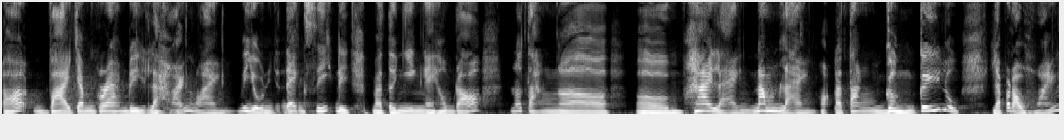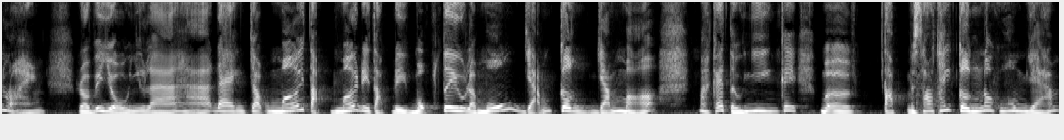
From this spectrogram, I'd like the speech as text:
đó vài trăm gram đi là hoảng loạn. Ví dụ đang siết đi mà tự nhiên ngày hôm đó nó tăng uh, uh, hai lạng năm lạng hoặc là tăng gần ký luôn là bắt đầu hoảng loạn. Rồi ví dụ như là hả đang trong mới tập mới đi tập đi mục tiêu là muốn giảm cân giảm mỡ. Mà cái tự nhiên cái tập mà sao thấy cân nó cũng không giảm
